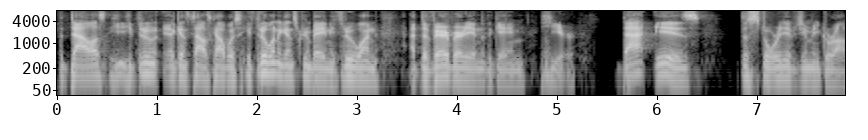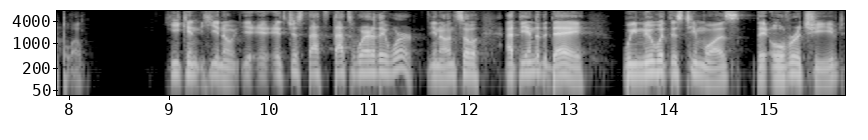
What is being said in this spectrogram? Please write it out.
the Dallas. He, he threw against Dallas Cowboys. He threw one against Green Bay, and he threw one at the very, very end of the game here. That is the story of Jimmy Garoppolo. He can, you know, it, it's just that's that's where they were, you know. And so at the end of the day, we knew what this team was. They overachieved.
